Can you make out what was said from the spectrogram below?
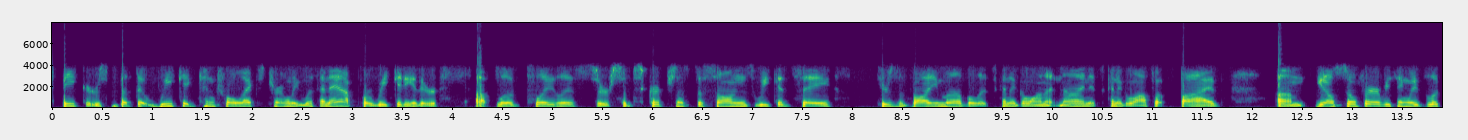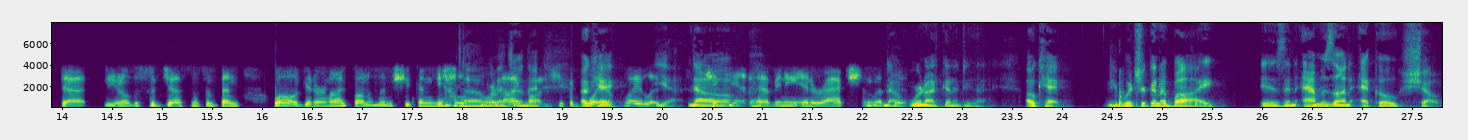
speakers, but that we could control externally with an app where we could either upload playlists or subscriptions to songs. We could say, here's the volume level, it's going to go on at nine, it's going to go off at five. Um, you know, so far everything we've looked at, you know, the suggestions have been, well, get her an iPhone and then she can, you know, no, or an iPod she can play okay. her playlist. Yeah, no, she can't have any interaction with no, it. No, we're not going to do that. Okay, what you're going to buy is an Amazon Echo Show.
